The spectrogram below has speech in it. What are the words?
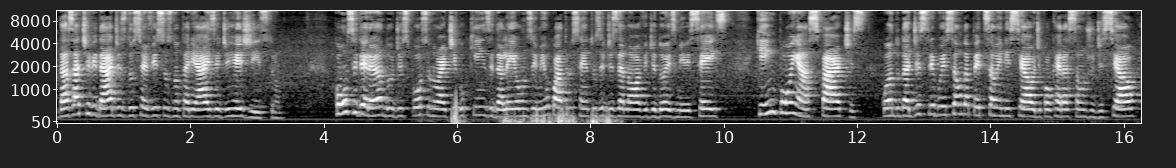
das atividades dos serviços notariais e de registro. Considerando o disposto no artigo 15 da Lei 11.419 de 2006, que impõe às partes, quando da distribuição da petição inicial de qualquer ação judicial,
